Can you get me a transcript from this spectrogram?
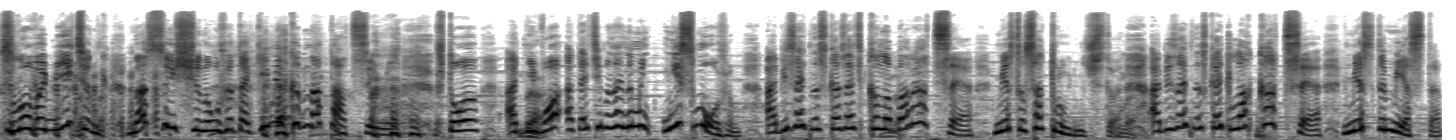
слово «митинг» насыщено уже такими коннотациями, что от Да. него отойти мы, наверное, мы не сможем. Обязательно сказать «коллаборация» вместо сотрудничества. Обязательно сказать «локация» вместо места.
